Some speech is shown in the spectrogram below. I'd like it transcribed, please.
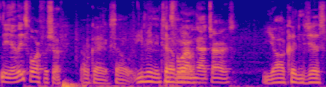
Yeah, at least four for sure. Okay, so you mean to Because tell four of them got charged. y'all couldn't just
